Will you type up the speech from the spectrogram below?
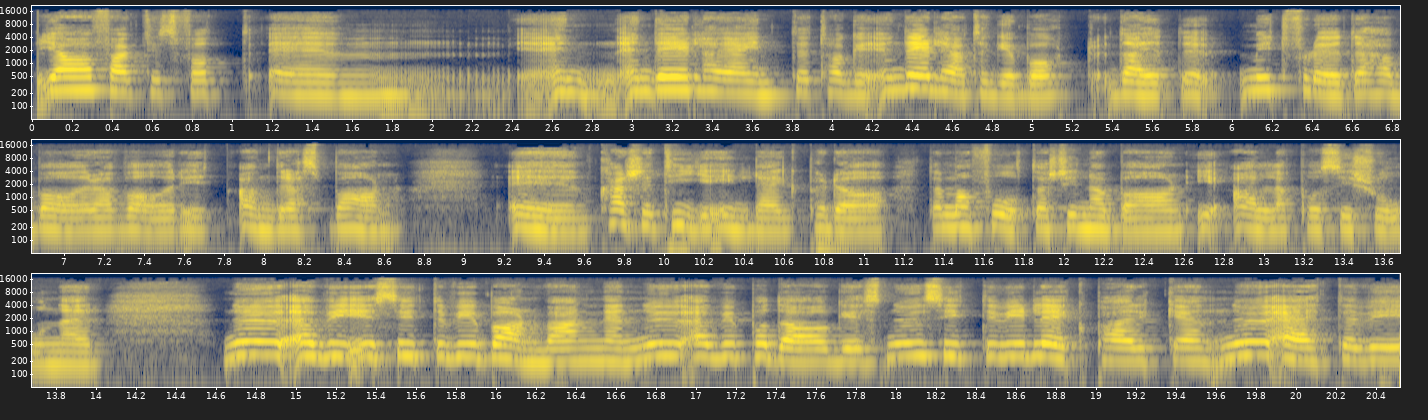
Jag har faktiskt fått, eh, en, en, del har jag inte tagit, en del har jag tagit bort, där det, mitt flöde har bara varit andras barn. Eh, kanske tio inlägg per dag där man fotar sina barn i alla positioner. Nu är vi, sitter vi i barnvagnen, nu är vi på dagis, nu sitter vi i lekparken, nu äter vi,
